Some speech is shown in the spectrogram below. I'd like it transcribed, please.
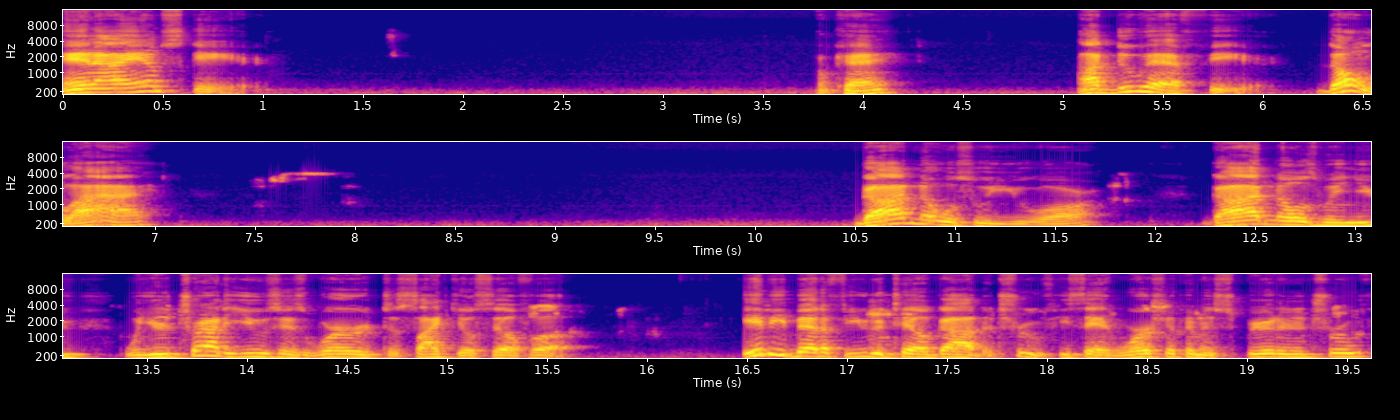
And I am scared. Okay? I do have fear. Don't lie. God knows who you are. God knows when you when you're trying to use his word to psych yourself up. It'd be better for you to tell God the truth. He said, worship him in spirit and in truth.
